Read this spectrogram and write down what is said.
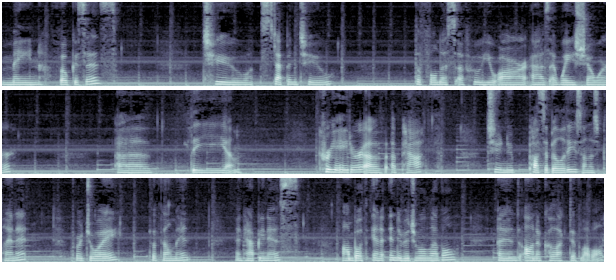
main focuses? To step into the fullness of who you are as a way shower, uh, the um, creator of a path to new possibilities on this planet for joy, fulfillment, and happiness on both an individual level and on a collective level.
